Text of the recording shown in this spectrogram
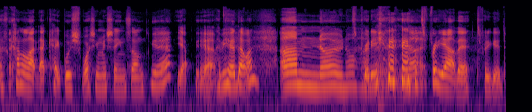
It's kind of like that Kate Bush washing machine song. Yeah. Yeah. Yeah. Have you heard that one? Um. No. No. It's pretty. No. it's pretty out there. It's pretty good.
